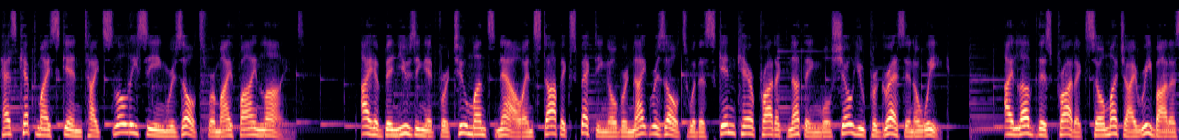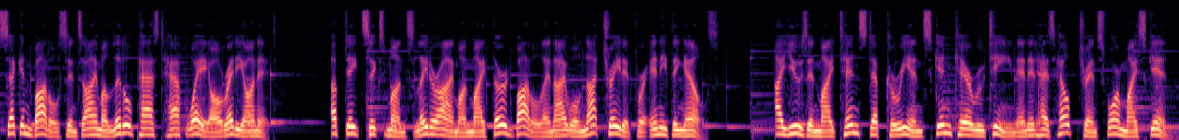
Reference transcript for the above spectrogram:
Has kept my skin tight slowly seeing results for my fine lines. I have been using it for two months now and stop expecting overnight results with a skincare product nothing will show you progress in a week. I love this product so much I rebought a second bottle since I'm a little past halfway already on it. Update 6 months later I'm on my third bottle and I will not trade it for anything else. I use in my 10-step Korean skincare routine and it has helped transform my skin.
